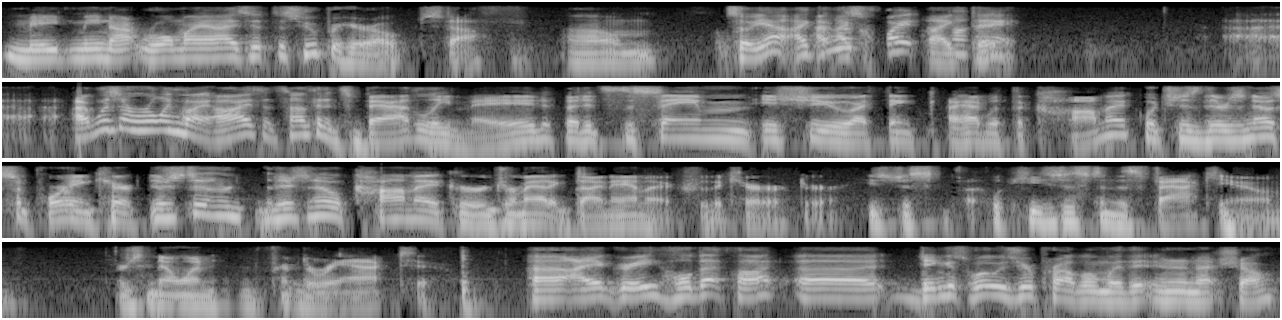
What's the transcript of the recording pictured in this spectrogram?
made me not roll my eyes at the superhero stuff. Um, so yeah, I, I, was- quite liked it. I wasn't rolling my eyes. It's not that it's badly made, but it's the same issue I think I had with the comic, which is there's no supporting character. There's no, there's no comic or dramatic dynamic for the character. He's just he's just in this vacuum. There's no one for him to react to. Uh, I agree. Hold that thought. Uh, Dingus, what was your problem with it in a nutshell?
